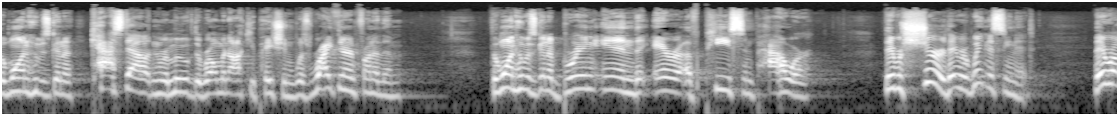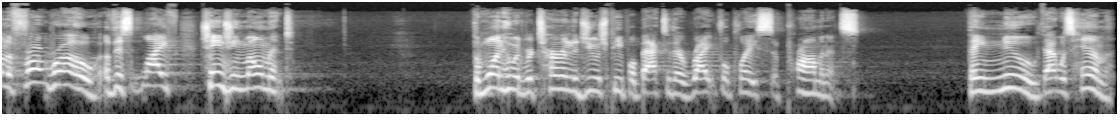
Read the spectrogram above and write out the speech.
the one who was going to cast out and remove the Roman occupation was right there in front of them. The one who was going to bring in the era of peace and power. They were sure, they were witnessing it. They were on the front row of this life changing moment. The one who would return the Jewish people back to their rightful place of prominence. They knew that was him.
